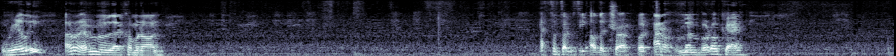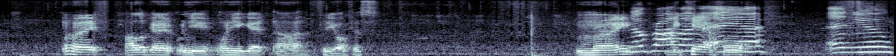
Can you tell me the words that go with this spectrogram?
Really? I don't ever remember that coming on. I thought that was the other truck, but I don't remember. But okay. All right, I'll look at it when you when you get uh, to the office. All right. No problem, Be careful. AF. And you.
